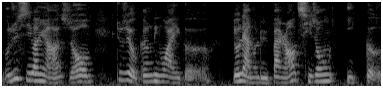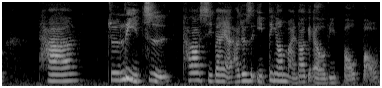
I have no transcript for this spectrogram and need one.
我去西班牙的时候，就是有跟另外一个有两个旅伴，然后其中一个他就是立志，他到西班牙，他就是一定要买到一个 LV 包包。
